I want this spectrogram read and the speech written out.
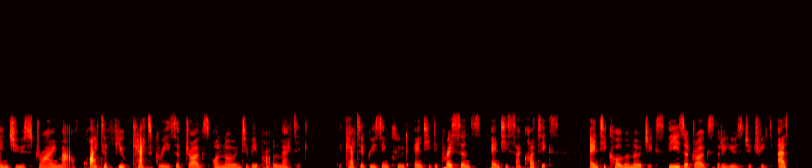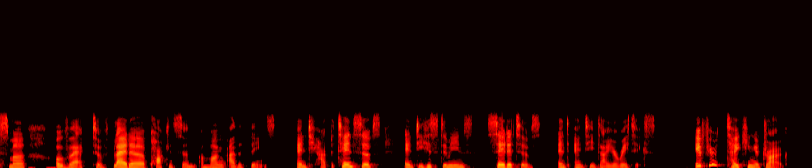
induce dry mouth. Quite a few categories of drugs are known to be problematic. The categories include antidepressants, antipsychotics, anticholinergics. These are drugs that are used to treat asthma, overactive bladder, Parkinson, among other things. Antihypertensives, antihistamines, sedatives, and antidiuretics. If you're taking a drug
